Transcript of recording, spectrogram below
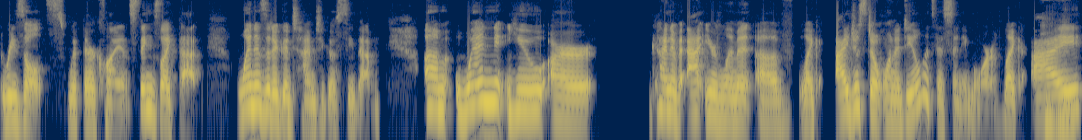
results with their clients, things like that. When is it a good time to go see them? Um, when you are kind of at your limit of like, I just don't want to deal with this anymore. Like I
